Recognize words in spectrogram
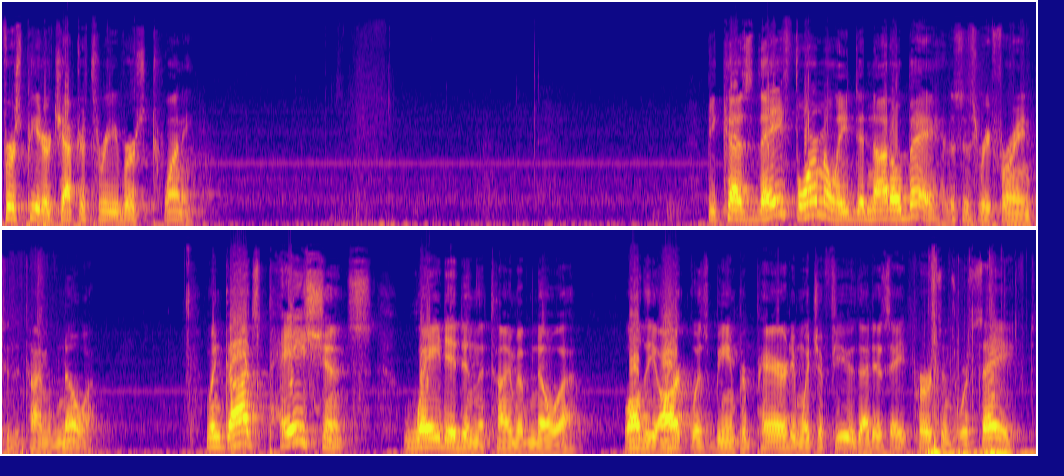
1 Peter chapter 3 verse 20. Because they formerly did not obey. This is referring to the time of Noah. When God's patience waited in the time of Noah while the ark was being prepared, in which a few, that is, eight persons, were saved.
